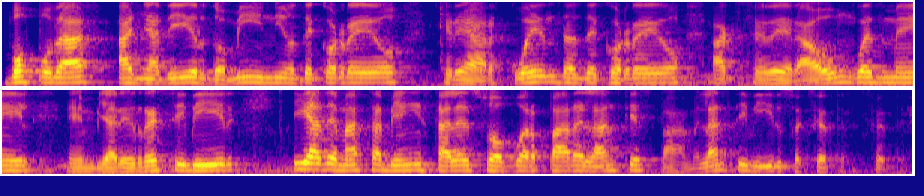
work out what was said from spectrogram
vos podás añadir dominios de correo, crear cuentas de correo, acceder a un webmail, enviar y recibir y además también instala el software para el anti-spam, el antivirus, etcétera, etcétera.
